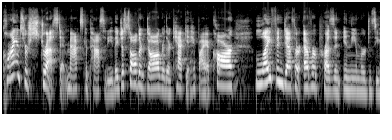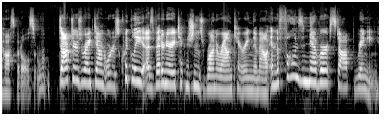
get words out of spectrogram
Clients are stressed at max capacity. They just saw their dog or their cat get hit by a car. Life and death are ever present in the emergency hospitals. Doctors write down orders quickly as veterinary technicians run around carrying them out, and the phones never stop ringing.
